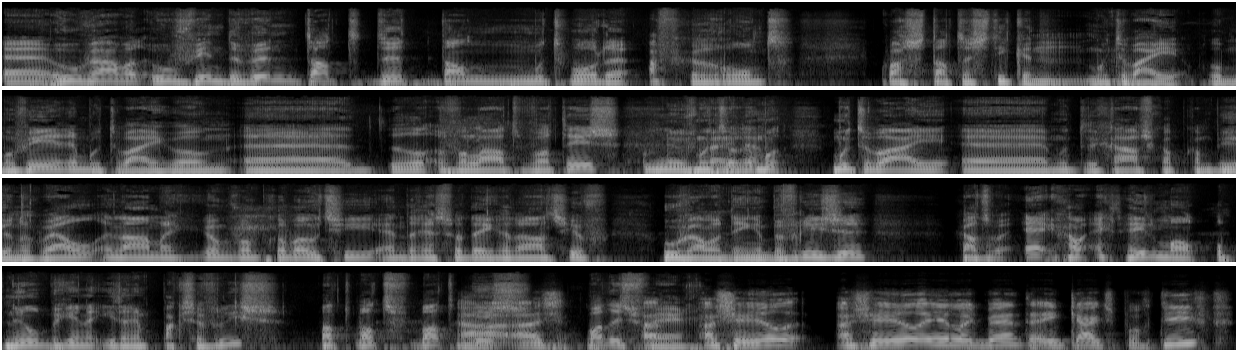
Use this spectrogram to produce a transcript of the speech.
Eh, hoe, gaan we, hoe vinden we dat dit dan moet worden afgerond qua statistieken? Moeten wij promoveren? Moeten wij gewoon eh, verlaten wat is? Moeten, mo- moeten wij, eh, moet de graafschap Cambuur nog wel in aanmerking komen van promotie en de rest van degradatie? Of hoe gaan we dingen bevriezen? Gaan we, e- gaan we echt helemaal op nul beginnen? Iedereen pakt zijn verlies? Wat, wat, wat, Ja, is, als- wat is fair? Als je, heel, als je heel eerlijk bent en je kijkt sportief,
